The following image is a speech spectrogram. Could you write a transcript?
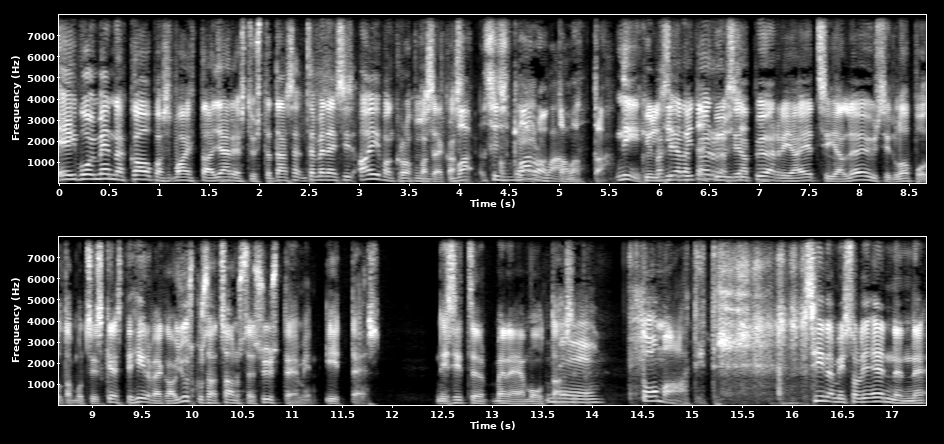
Ei voi mennä kaupassa vaihtaa järjestystä. Tässä, se menee siis aivan kroppa sekaisin. Va, siis okay, varoittamatta. Niin, kyllä mä siellä pörräsin ja sit- pyörin ja etsin ja löysin lopulta, mutta siis kesti hirveän kauan. Just kun sä oot saanut sen systeemin ittees, niin sitten se menee ja muuttaa Niin. sitä. Tomaatit. Siinä, missä oli ennen ne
